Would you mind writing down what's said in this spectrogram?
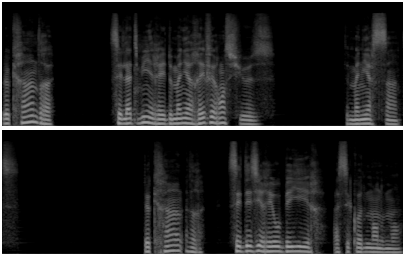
Le craindre, c'est l'admirer de manière révérencieuse, de manière sainte. Le craindre, c'est désirer obéir à ses commandements.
